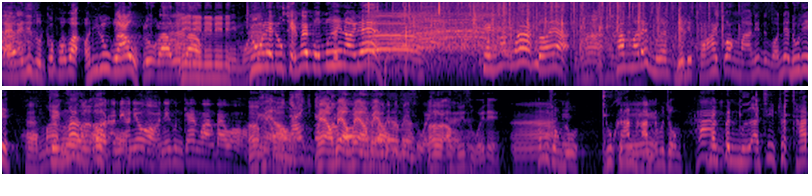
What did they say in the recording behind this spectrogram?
แต่ในที่สุดก็พบว่าอ๋อนี่ลูกเรา ลูกเราลูกนี่เรานี่นี่นี่ม้วนดูเด้ดูเก่งไหมปรบมือให้หน่อยเด้ เออเก่งมากมากๆเลยอะทำมาได้เหมือน เดี๋ยวเดี๋ยวขอให้กล้องมานิดหนึ่งก่อนเนี่ยดูดิหอมมากเก่งมากเลยเอออันนี้อันนี้เอาออกอันนี้คุณแกล้งวางแปลวออกเออไม่เอากินได้กินได้ไม่เอาไม่เอาไม่เอาไม่เอาให้มันสวยๆเออเอาสวยๆดิอ่ท่านผู้ชมดูดูการหั่นท่านผู้ชมถ้ามัมันเป็นมืออาชีพชัด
